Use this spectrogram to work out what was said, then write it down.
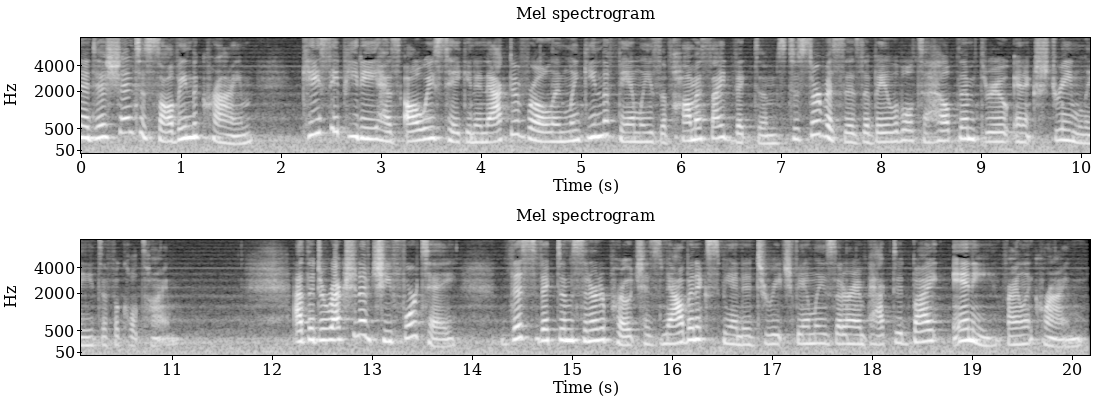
In addition to solving the crime, KCPD has always taken an active role in linking the families of homicide victims to services available to help them through an extremely difficult time. At the direction of Chief Forte, this victim centered approach has now been expanded to reach families that are impacted by any violent crime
